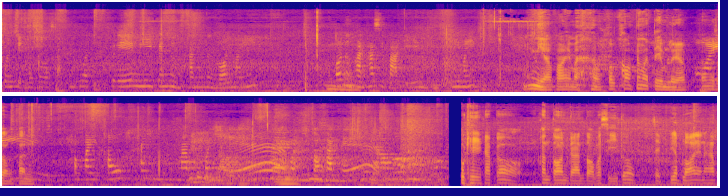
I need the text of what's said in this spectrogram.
คนเขียนบนโทรศัพท์ให้ด้วยตัวเองมีเป็นหนึ่งพันหนึ่งร้อยไหมก็หนึ่งพันห้าสิบบาทเองมีไหมไม่มีครับเขาให้มาเขาเขาให้มาเต็มเลยครับเขาให้สองพันทำไมเขาให้มาเป็นคนแท้คนมีสองพันแท้โอเคครับก็ขั้นตอนการต่อภาษีก็เสร็จเรียบร้อยแล้วนะครับ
